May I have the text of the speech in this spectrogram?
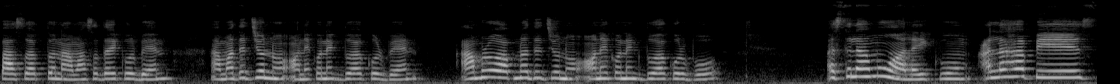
পাঁচ ওয়াক্ত নামাজ আদায় করবেন। আমাদের জন্য অনেক অনেক দোয়া করবেন। আমরাও আপনাদের জন্য অনেক অনেক দোয়া করব। আসসালামু আলাইকুম। আল্লাহ হাফেজ।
